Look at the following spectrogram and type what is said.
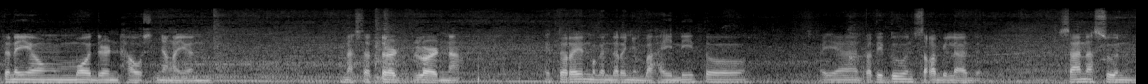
ito na yung modern house niya ngayon nasa third floor na. Ito rin maganda rin yung bahay dito. Ayan pati dun sa kabila dun. sana soon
